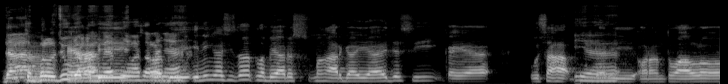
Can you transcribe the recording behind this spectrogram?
dan Tebel juga kan lebih, liatnya masalahnya. lebih ini nggak sih Tot? lebih harus menghargai aja sih kayak usaha Iya. dari orang tua lo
